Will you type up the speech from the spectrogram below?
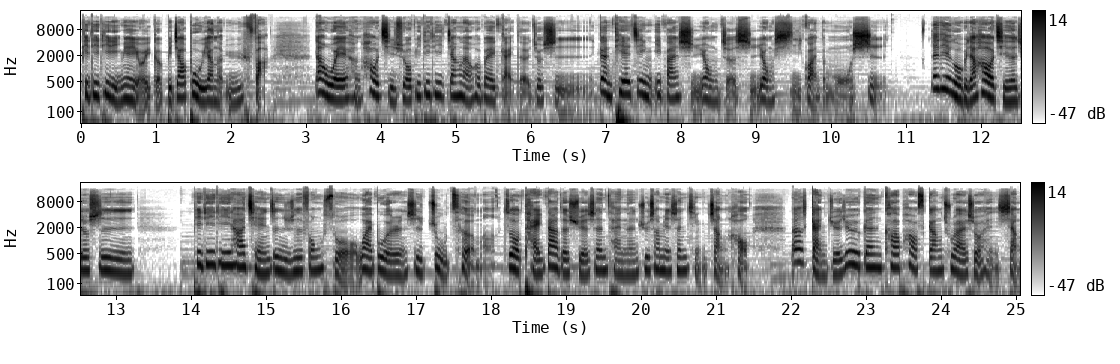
PTT 里面有一个比较不一样的语法。那我也很好奇，说 PTT 将来会不会改的，就是更贴近一般使用者使用习惯的模式。那第二个我比较好奇的就是。PTT 它前一阵子就是封锁外部的人士注册嘛，只有台大的学生才能去上面申请账号。那感觉就是跟 Clubhouse 刚出来的时候很像，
